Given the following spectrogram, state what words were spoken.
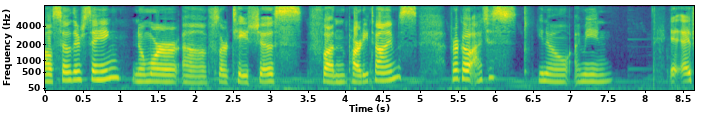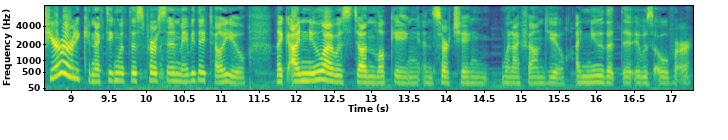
Also, they're saying no more uh, flirtatious, fun party times. Virgo, I just, you know, I mean, if you're already connecting with this person, maybe they tell you, like, I knew I was done looking and searching when I found you. I knew that the, it was over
